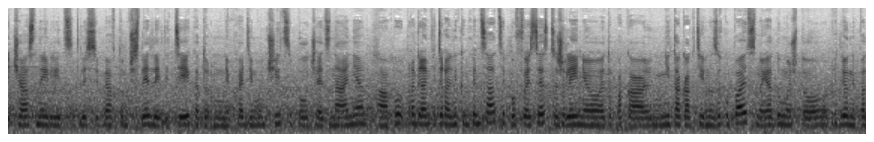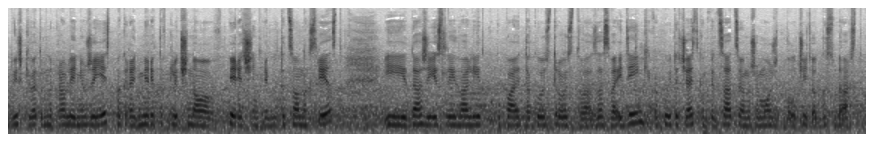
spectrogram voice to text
и частные лица для себя, в том числе для детей, которым необходимо учиться, получать знания. А По программе федеральной компенсации, по ФСС, к сожалению, это пока не так активно закупается, но я думаю, что определенные подвижки в этом направлении уже есть. По крайней мере, это включено в перечень реабилитационных средств. И даже если инвалид покупает такое устройство за свои деньги, какую-то часть компенсации он уже может получить от государства.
